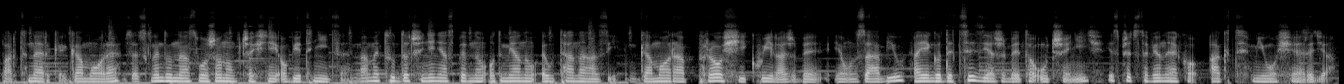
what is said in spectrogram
partnerkę Gamorę ze względu na złożoną wcześniej obietnicę. Mamy tu do czynienia z pewną odmianą eutanazji. Gamora prosi Quilla, żeby ją zabił, a jego decyzja, żeby to uczynić, jest przedstawiona jako akt miłosierdzia.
